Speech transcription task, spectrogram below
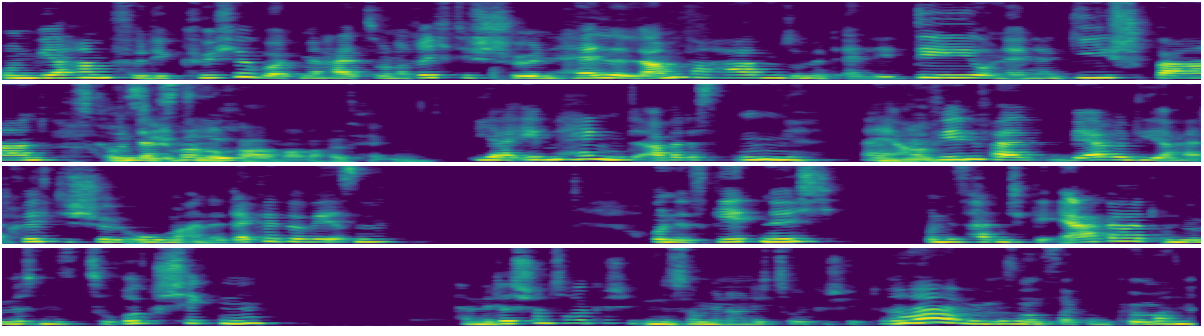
Und wir haben für die Küche, wollten wir halt so eine richtig schön helle Lampe haben, so mit LED und energiesparend. Das und kannst du dass immer die, noch haben, aber halt hängend. Ja, eben hängt, aber das, mh, naja, Mhm. auf jeden Fall wäre die halt richtig schön oben an der Decke gewesen. Und es geht nicht. Und es hat mich geärgert und wir müssen es zurückschicken. Haben wir das schon zurückgeschickt? Das haben wir noch nicht zurückgeschickt. Ah, wir müssen uns darum kümmern.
